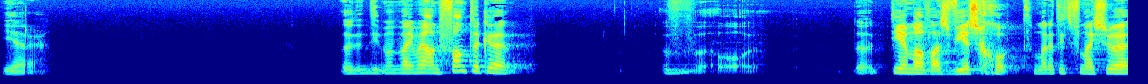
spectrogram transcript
Here? Die, my my aanvanklike tema was wees God, maar dit het vir my so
